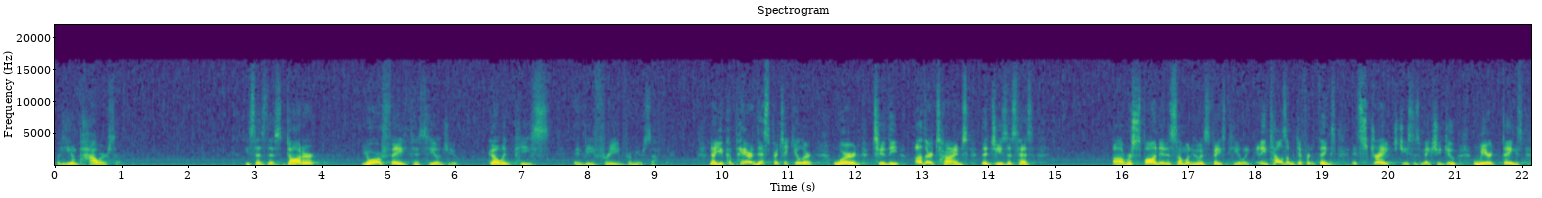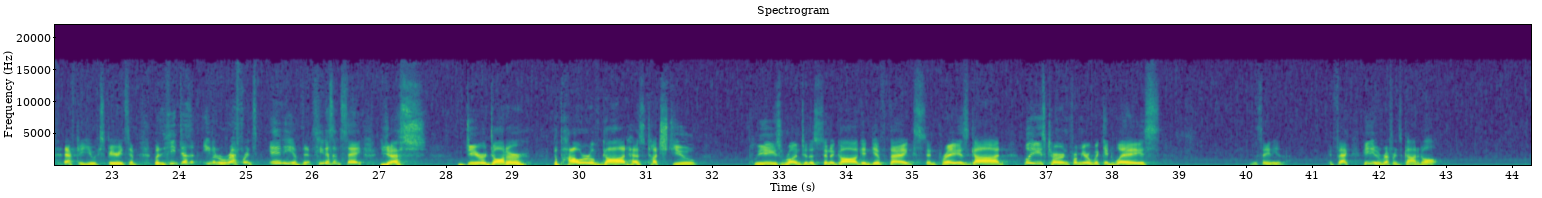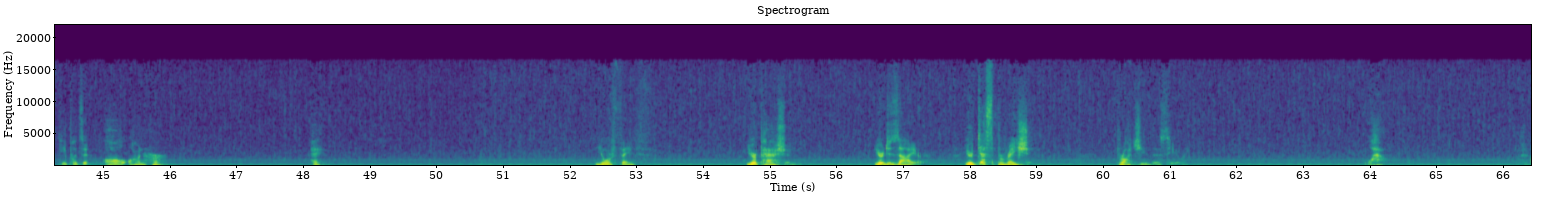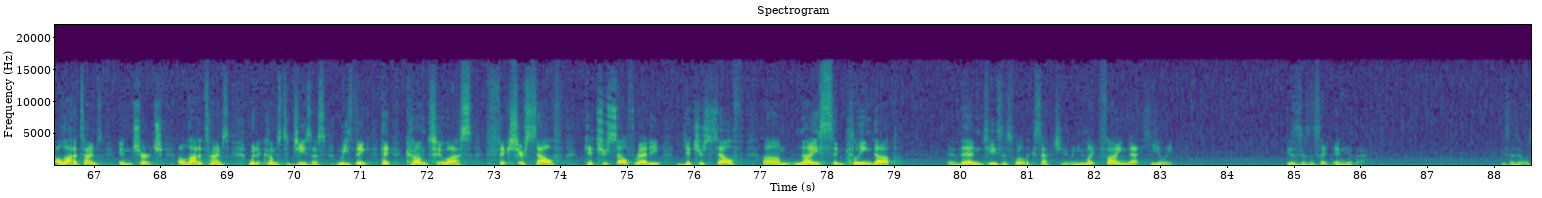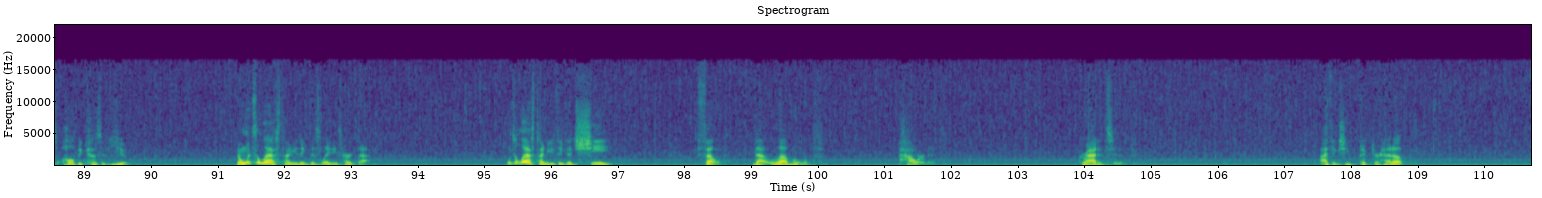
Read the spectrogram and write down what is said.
but he empowers her. He says this Daughter, your faith has healed you. Go in peace and be freed from your suffering. Now, you compare this particular word to the other times that Jesus has uh, responded to someone who has faced healing. And he tells them different things. It's strange. Jesus makes you do weird things after you experience him. But he doesn't even reference any of this. He doesn't say, Yes, dear daughter, the power of God has touched you. Please run to the synagogue and give thanks and praise God. Please turn from your wicked ways. He doesn't say any of that. In fact, he didn't even reference God at all. He puts it all on her. Hey, your faith, your passion, your desire, your desperation brought you this healing. Wow. A lot of times in church, a lot of times when it comes to Jesus, we think, hey, come to us, fix yourself, get yourself ready, get yourself um, nice and cleaned up, and then Jesus will accept you, and you might find that healing. Jesus doesn't say any of that. He says it was all because of you. Now, when's the last time you think this lady's heard that? When's the last time you think that she felt that level of empowerment, gratitude? I think she picked her head up.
